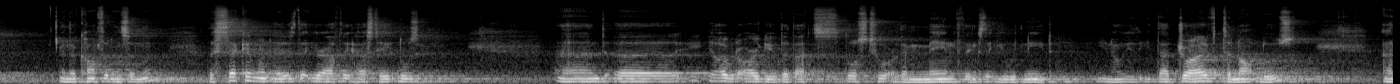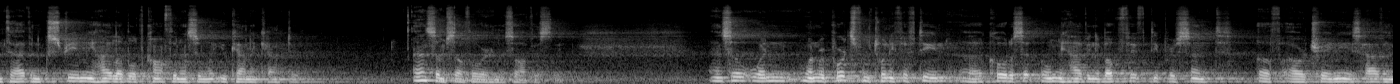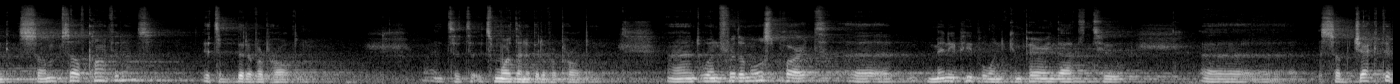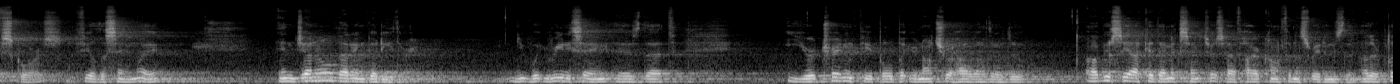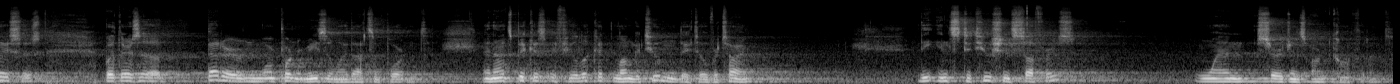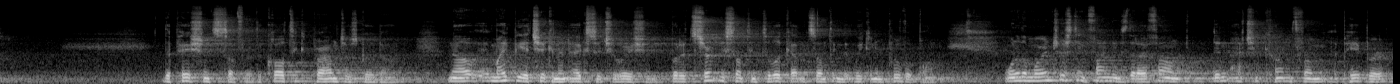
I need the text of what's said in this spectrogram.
and their confidence in them. The second one is that your athlete has to hate losing. And uh, I would argue that that's, those two are the main things that you would need. You know, that drive to not lose and to have an extremely high level of confidence in what you can and can't do. And some self awareness, obviously. And so when, when reports from 2015 uh, quote us at only having about 50% of our trainees having some self-confidence, it's a bit of a problem. It's, it's, it's, more than a bit of a problem. And when for the most part, uh, many people, when comparing that to uh, subjective scores, feel the same way, in general, that ain't good either. You, what you're really saying is that you're training people, but you're not sure how well they'll do. Obviously, academic centers have higher confidence ratings than other places, but there's a better and more important reason why that's important. And that's because if you look at longitudinal data over time, the institution suffers when surgeons aren't confident. The patients suffer, the quality parameters go down. Now, it might be a chicken and egg situation, but it's certainly something to look at and something that we can improve upon. One of the more interesting findings that I found didn't actually come from a paper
